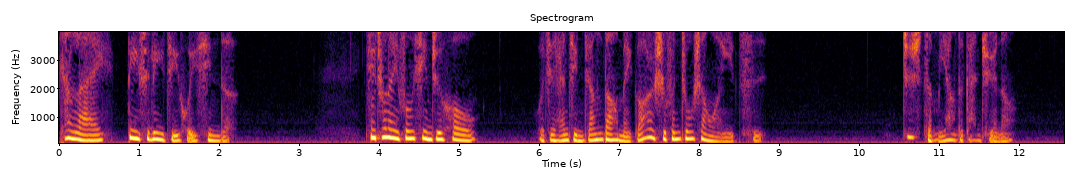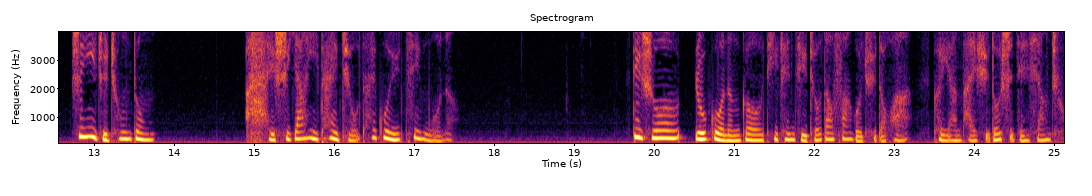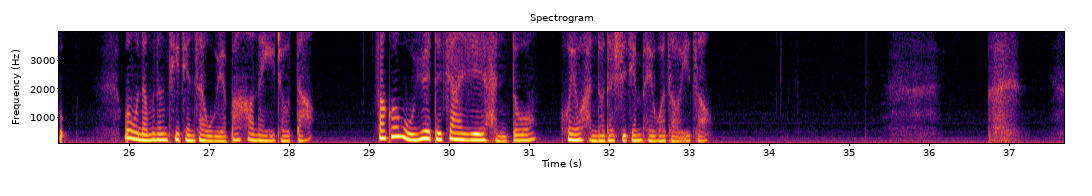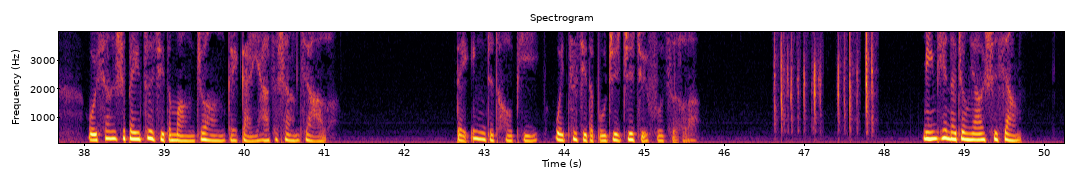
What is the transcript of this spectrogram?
看来弟是立即回信的。寄出那封信之后，我竟然紧张到每隔二十分钟上网一次。这是怎么样的感觉呢？是一直冲动，还是压抑太久、太过于寂寞呢？弟说，如果能够提前几周到法国去的话，可以安排许多时间相处。问我能不能提前在五月八号那一周到。法国五月的假日很多，会有很多的时间陪我走一走。我像是被自己的莽撞给赶鸭子上架了，得硬着头皮为自己的不智之举负责了。明天的重要事项：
